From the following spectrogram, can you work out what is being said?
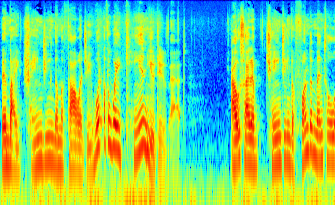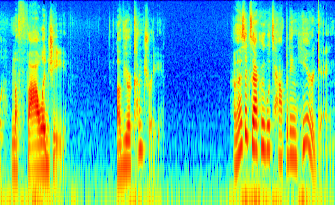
than by changing the mythology? What other way can you do that outside of changing the fundamental mythology of your country? And that's exactly what's happening here, gang.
